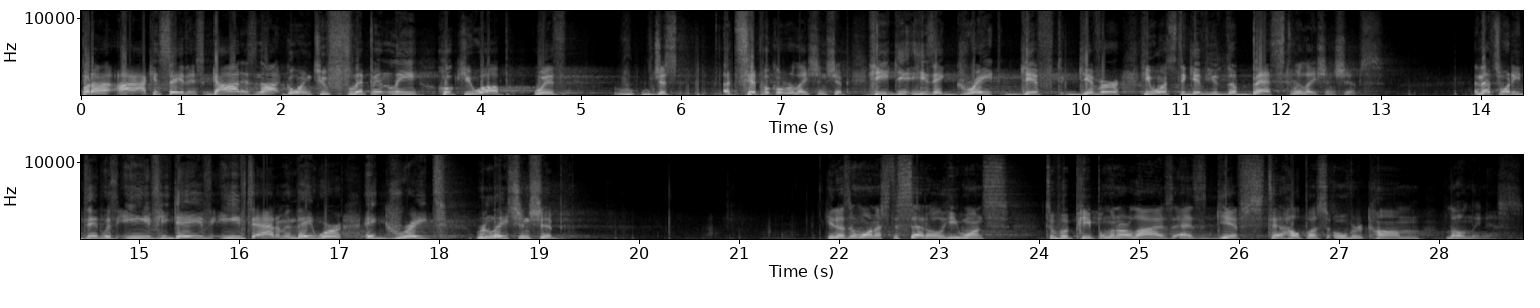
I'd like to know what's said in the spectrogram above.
but I, I, I can say this God is not going to flippantly hook you up with just a typical relationship. He, he's a great gift giver, he wants to give you the best relationships. And that's what he did with Eve. He gave Eve to Adam, and they were a great relationship. He doesn't want us to settle, He wants to put people in our lives as gifts to help us overcome loneliness.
